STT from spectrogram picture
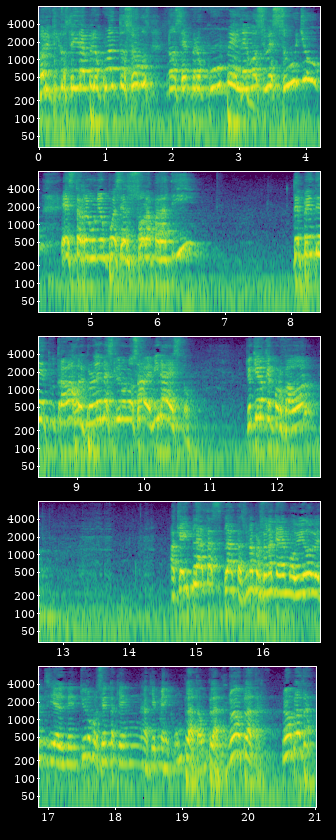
Ahorita usted dirá, pero ¿cuántos somos? No se preocupe, el negocio es suyo. Esta reunión puede ser sola para ti. Depende de tu trabajo. El problema es que uno no sabe. Mira esto. Yo quiero que por favor, aquí hay platas, platas. Una persona que haya movido el 20 el 21% aquí en, aquí en México. Un plata, un plata. Nuevo plata. Nuevo plata.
